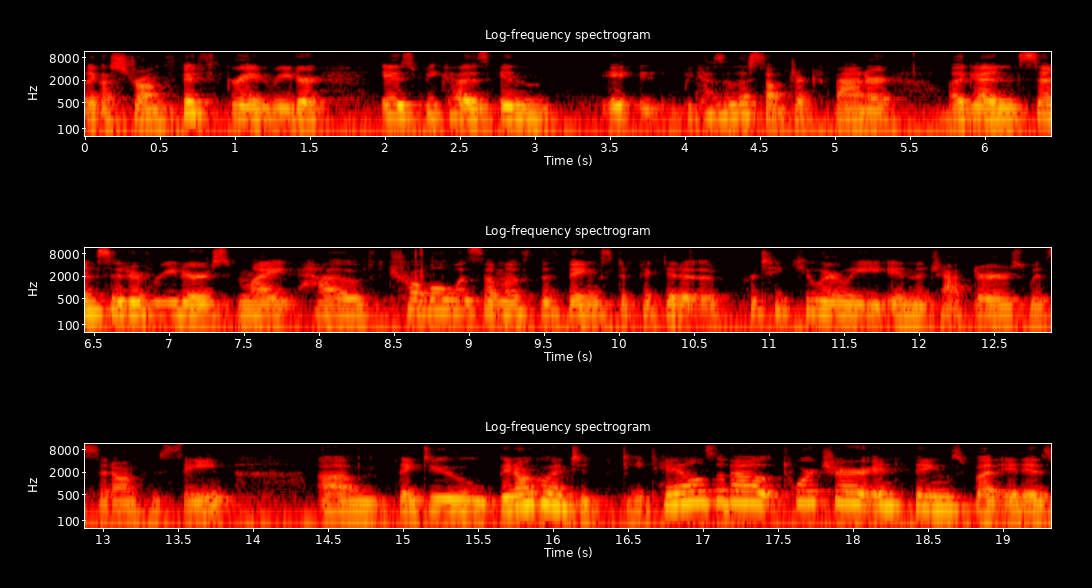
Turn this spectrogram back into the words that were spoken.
like a strong fifth grade reader is because in it, because of the subject matter. Again sensitive readers might have trouble with some of the things depicted uh, particularly in the chapters with Saddam Hussein. Um, they do they don't go into details about torture and things but it is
